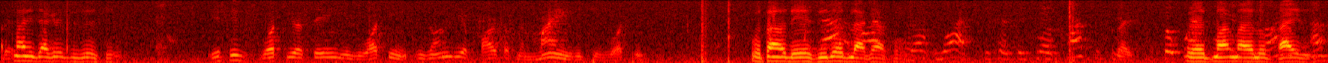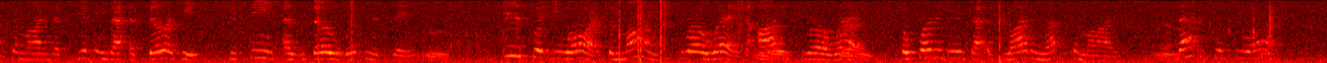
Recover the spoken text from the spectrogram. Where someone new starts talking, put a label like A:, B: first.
A: આત્માની જાગૃતિ જો છે
B: This is what you are saying is watching is only a part of the mind which is watching.
A: પોતાનો દેહ જુદો જ લાગે આખો
C: don't watch because there's no consciousness.
B: Right.
C: But
A: ક્રોધમાન માં એ
C: what
A: લોકો
C: is
A: થાય
C: lining
A: નહીં.
C: up the mind that's giving that ability to seem as though witnessing
B: Mm.
C: is what you are. The mind throw away, the
B: Mm.
C: eyes throw away.
B: Right.
C: But what it is that is lighting up the mind,
B: Yeah.
C: that's what you are.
